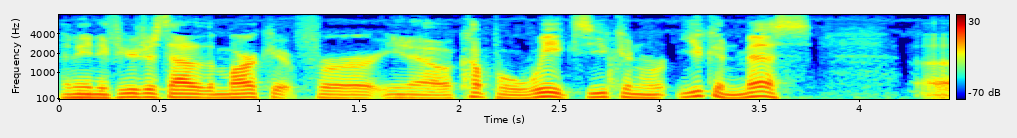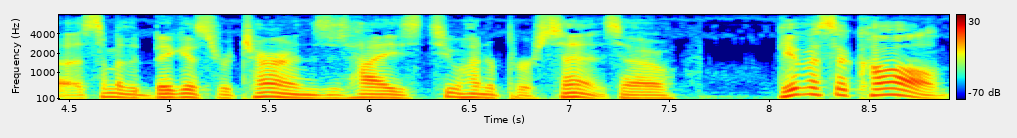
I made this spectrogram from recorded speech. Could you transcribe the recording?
I mean, if you're just out of the market for you know a couple of weeks, you can you can miss uh, some of the biggest returns as high as 200 percent. So, give us a call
